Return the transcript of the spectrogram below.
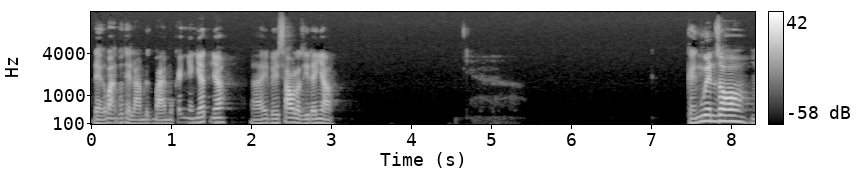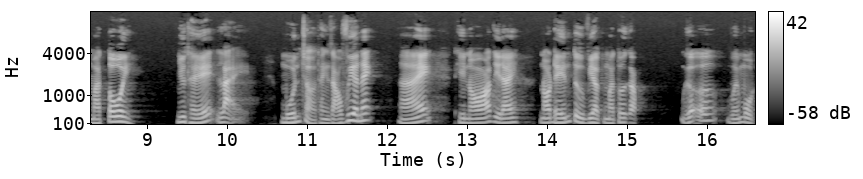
để các bạn có thể làm được bài một cách nhanh nhất nhá đấy về sau là gì đây nhỉ cái nguyên do mà tôi như thế lại muốn trở thành giáo viên ấy đấy thì nó gì đây nó đến từ việc mà tôi gặp gỡ với một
